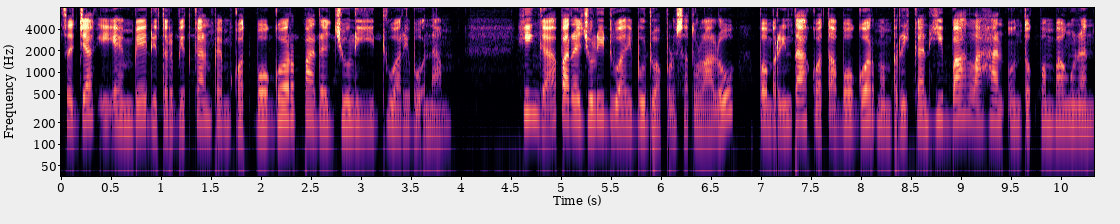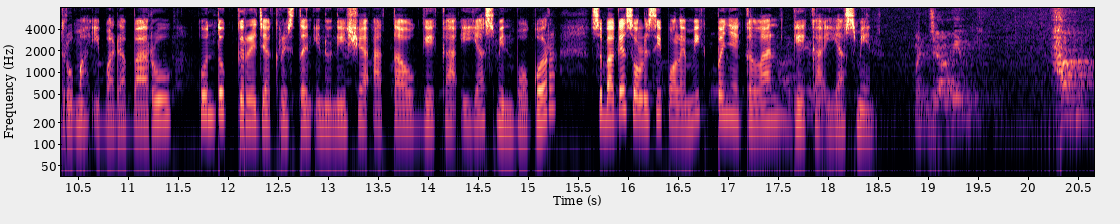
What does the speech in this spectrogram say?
sejak IMB diterbitkan Pemkot Bogor pada Juli 2006. Hingga pada Juli 2021 lalu, pemerintah Kota Bogor memberikan hibah lahan untuk pembangunan rumah ibadah baru untuk Gereja Kristen Indonesia atau GKI Yasmin Bogor sebagai solusi polemik penyegelan GKI Yasmin. Menjamin hak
